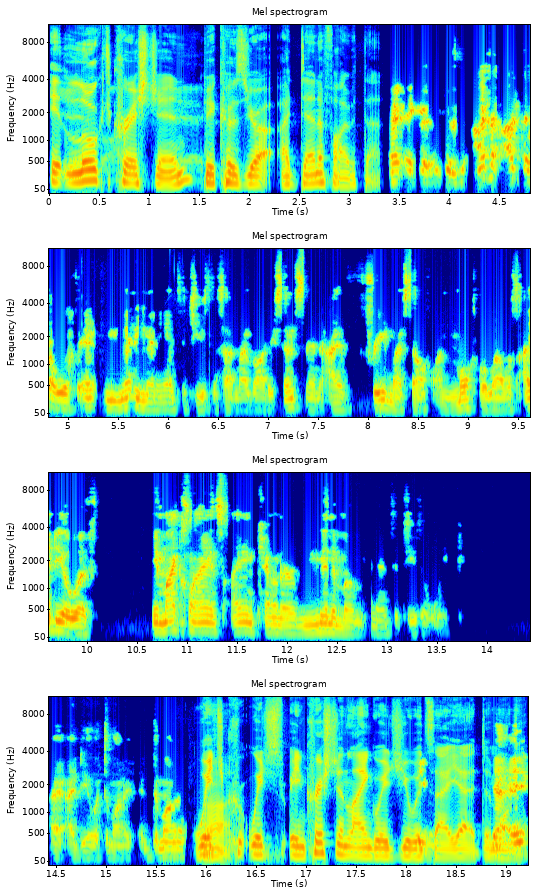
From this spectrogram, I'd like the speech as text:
It looked Christian because you're identified with that. I- I- Because I've, I've dealt with many, many entities inside my body since then. I've freed myself on multiple levels. I deal with, in my clients, I encounter minimum entities a week. I, I deal with demonic, demonic. Which, Right. cr- which in Christian language you would Yeah. say, yeah, Yeah, demonic. and,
